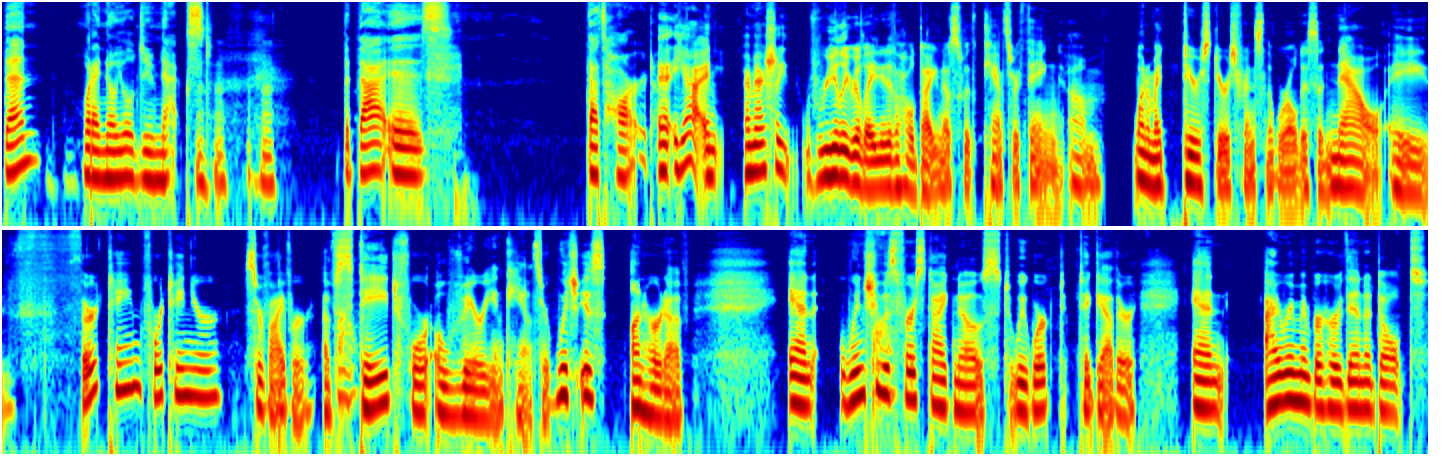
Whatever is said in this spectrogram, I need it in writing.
then, what I know you'll do next. Mhm, mhm. But that is, that's hard. Uh, yeah, and I'm actually really relating to the whole diagnosed with cancer thing. Um, one of my dearest, dearest friends in the world is a, now a 13, 14 year survivor of Wow. stage four ovarian cancer, which is unheard of. And when she was first diagnosed, we worked together. And I remember her then adult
